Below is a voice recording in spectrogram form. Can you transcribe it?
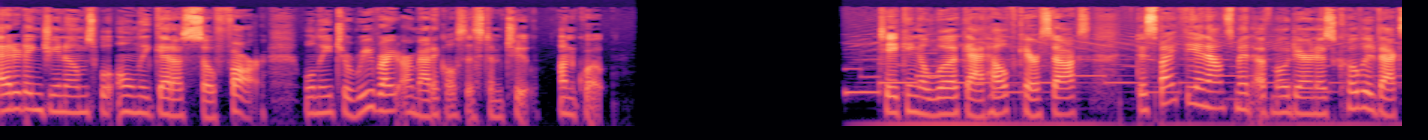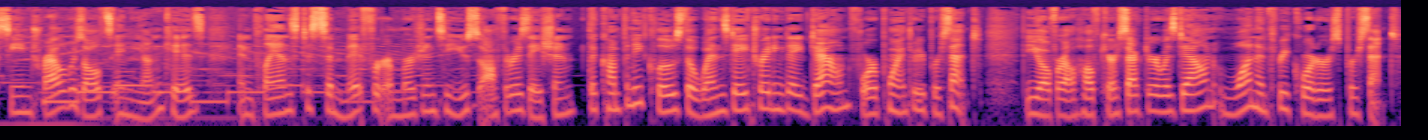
editing genomes will only get us so far. We'll need to rewrite our medical system too, unquote. Taking a look at healthcare stocks, despite the announcement of Moderna's COVID vaccine trial results in young kids and plans to submit for emergency use authorization, the company closed the Wednesday trading day down 4.3%. The overall healthcare sector was down one and three quarters percent.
